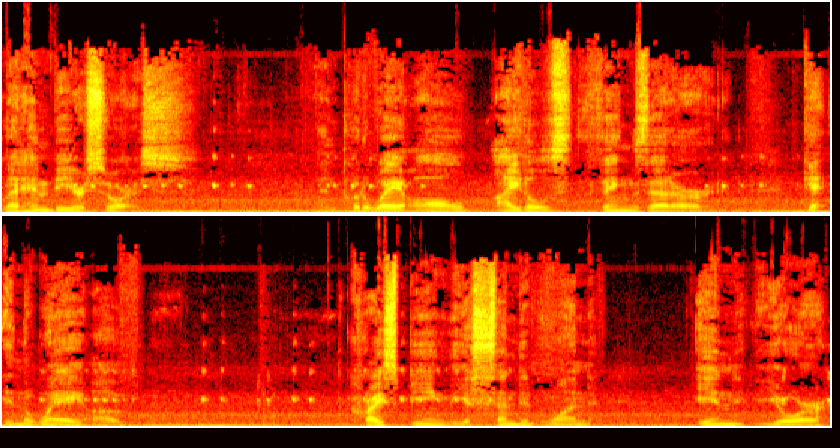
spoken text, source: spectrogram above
let him be your source. And put away all idols, things that are get in the way of Christ being the ascendant one in your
